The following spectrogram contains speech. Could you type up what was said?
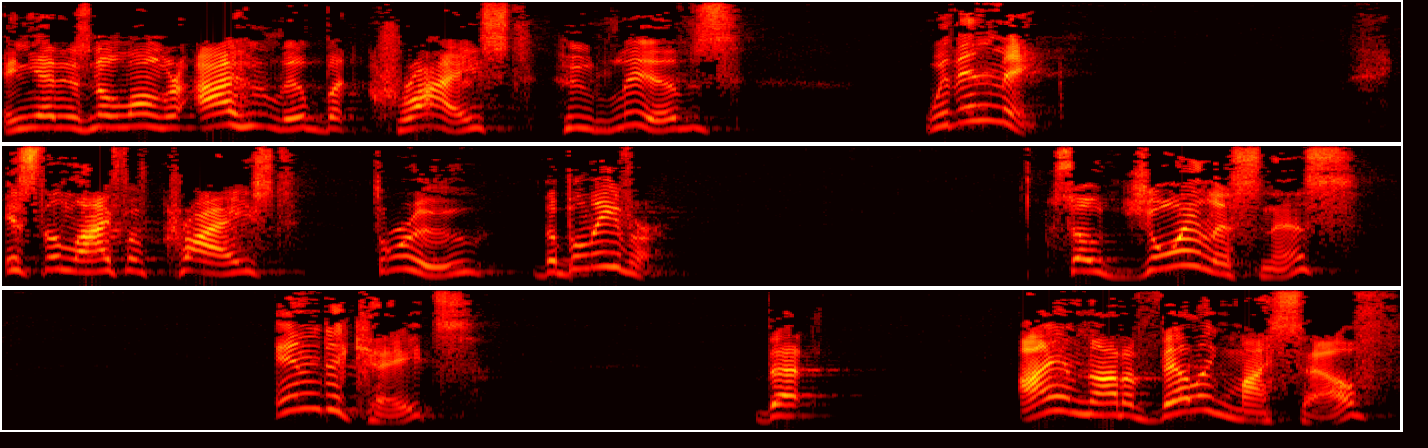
And yet it is no longer I who live, but Christ who lives within me. It's the life of Christ through the believer. So, joylessness indicates that I am not availing myself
